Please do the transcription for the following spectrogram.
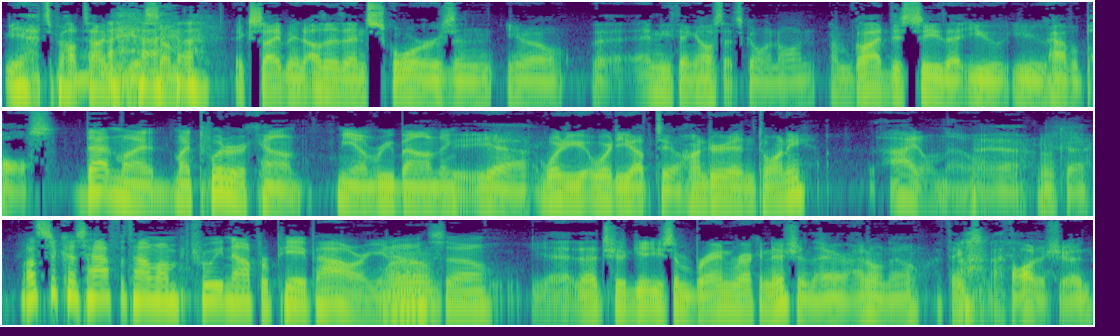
yeah, it's about time to get some excitement other than scores and you know uh, anything else that's going on. I'm glad to see that you you have a pulse. That and my my Twitter account, you know, rebounding. Yeah. What are you What are you up to? 120? I don't know. Yeah. Okay. That's because half the time I'm tweeting out for PA Power, you know. Well, so Yeah, that should get you some brand recognition there. I don't know. I think I thought it should.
